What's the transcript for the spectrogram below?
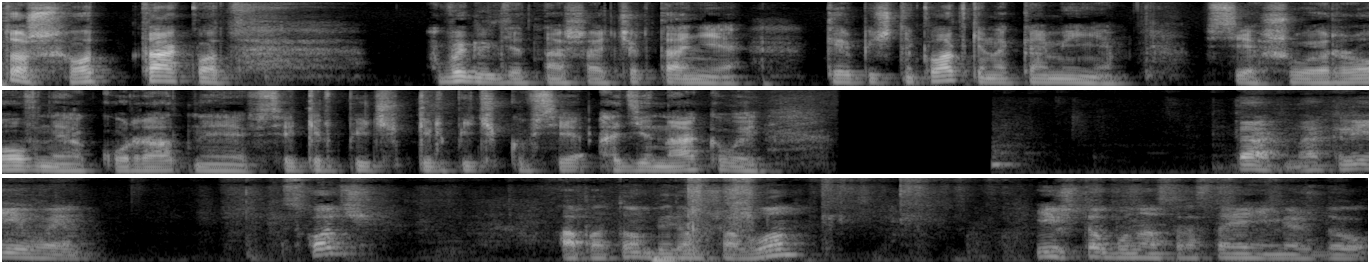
Что ж, вот так вот выглядит наше очертание кирпичной кладки на камине. Все швы ровные, аккуратные, все кирпич, кирпичику все одинаковые. Так, наклеиваем скотч, а потом берем шаблон. И чтобы у нас расстояние между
